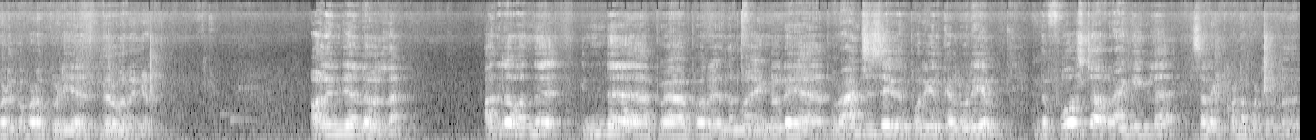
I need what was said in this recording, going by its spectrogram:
கொடுக்கப்படக்கூடிய நிறுவனங்கள். ஆல் இந்தியா லெவலில் அதில் வந்து இந்த நம்ம எங்களுடைய பிரான்சி சேவியர் பொறியியல் கல்லூரியும் இந்த ஃபோர் ஸ்டார் ரேங்கிங்கில் செலக்ட் பண்ணப்பட்டுள்ளது.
